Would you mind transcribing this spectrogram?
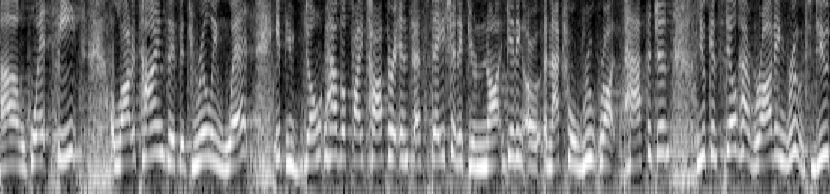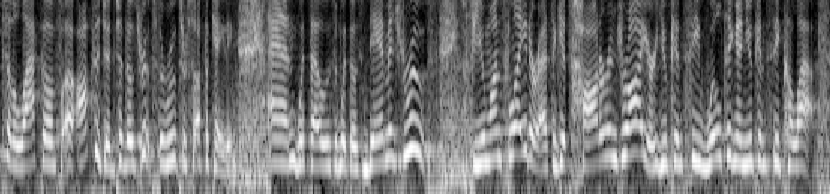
Um, wet feet, a lot of times if it's really wet, if you don't have a Phytophthora infestation, if you're not getting a, an actual root rot pathogen, you can still have rotting roots due to the lack of uh, oxygen to those roots. The roots are suffocating. And with those, with those damaged roots, a few months later, as it gets hotter and drier, you can see wilting and you can see collapse.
